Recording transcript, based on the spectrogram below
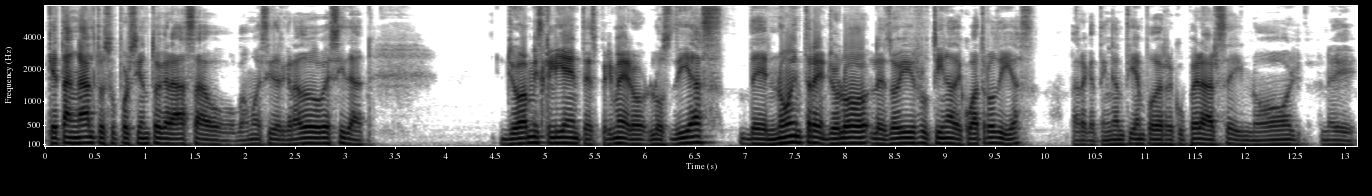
qué tan alto es su porciento de grasa o vamos a decir del grado de obesidad, yo a mis clientes, primero, los días de no entrenar, yo les doy rutina de cuatro días para que tengan tiempo de recuperarse y no eh,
